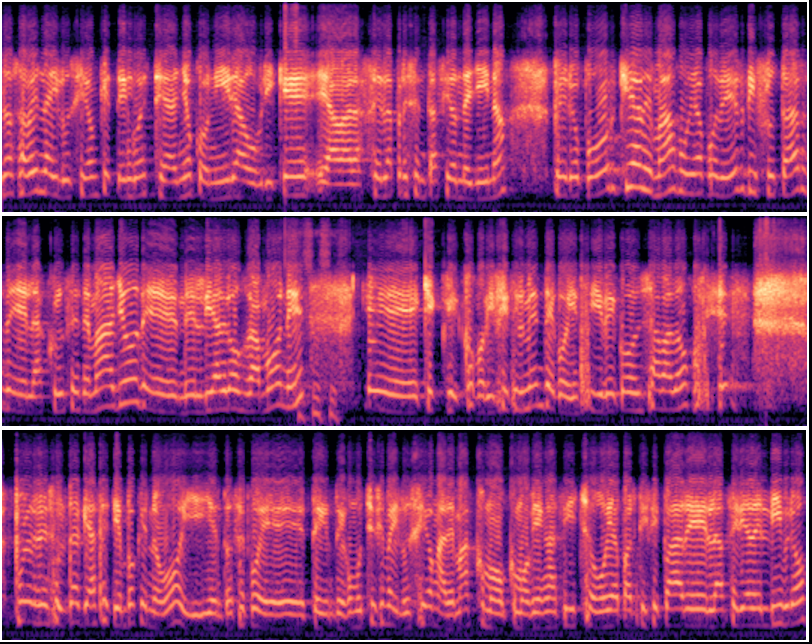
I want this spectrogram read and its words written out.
no sabes la ilusión que tengo este año con ir a Ubrique eh, a hacer la presentación de Gina, pero porque además voy a poder disfrutar de las cruces de mayo, del Día de los Gamones, que, como difícilmente coincide con sábado, pues, pues, resulta que hace tiempo que no voy y entonces pues tengo muchísima ilusión. Además, como, como bien has dicho, voy a participar en la Feria del Libro,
